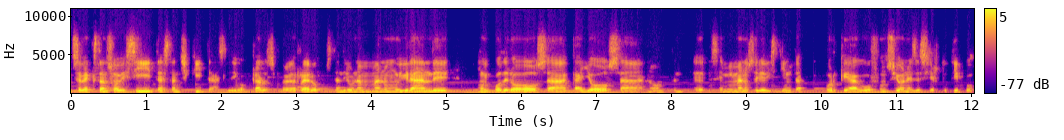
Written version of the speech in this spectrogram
se ven que están suavecitas, están chiquitas. Le digo, claro, si fuera herrero, pues tendría una mano muy grande, muy poderosa, callosa, ¿no? Eh, mi mano sería distinta porque hago funciones de cierto tipo.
